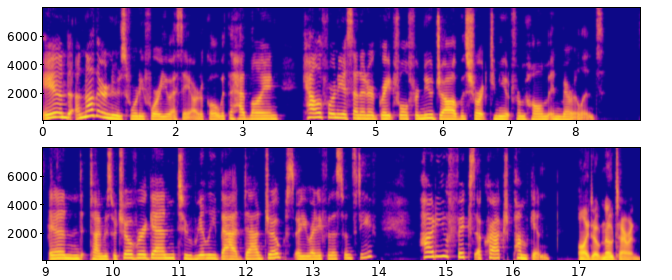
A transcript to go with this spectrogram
and another News 44 USA article with the headline California Senator grateful for new job with short commute from home in Maryland. And time to switch over again to really bad dad jokes. Are you ready for this one, Steve? How do you fix a cracked pumpkin? I don't know, Taryn.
